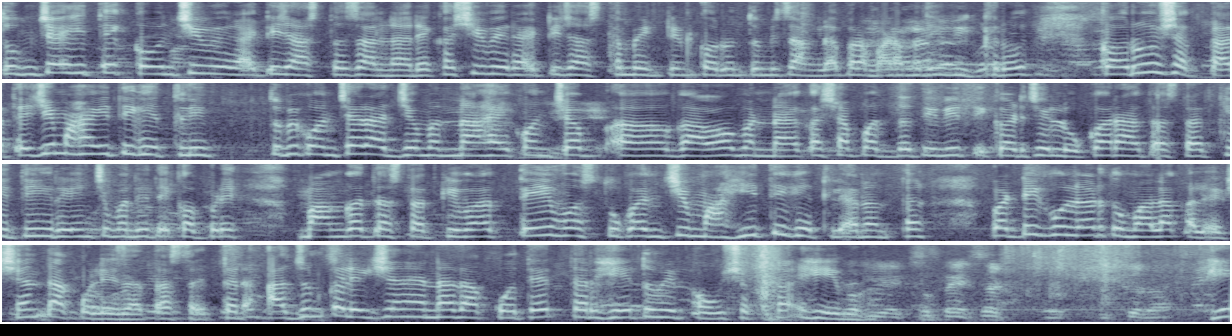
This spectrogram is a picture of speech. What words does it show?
तुमच्या इथे कोणची व्हेरायटी जास्त चालणार आहे? कशी व्हेरायटी जास्त मेंटेन करून तुम्ही चांगल्या प्रमाणामध्ये विक्रो करू शकता? त्याची माहिती घेतली. तुम्ही कोणत्या राज्यामधनं आहे कोणत्या गावामधनं आहे कशा पद्धतीने तिकडचे लोक राहत असतात किती रेंजमध्ये ते कपडे मागत असतात किंवा ते वस्तुकांची माहिती घेतल्यानंतर पर्टिक्युलर तुम्हाला कलेक्शन दाखवले जात असतात. तर अजून कलेक्शन यांना दाखवते तर हे तुम्ही पाहू शकता हे बघा. हे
